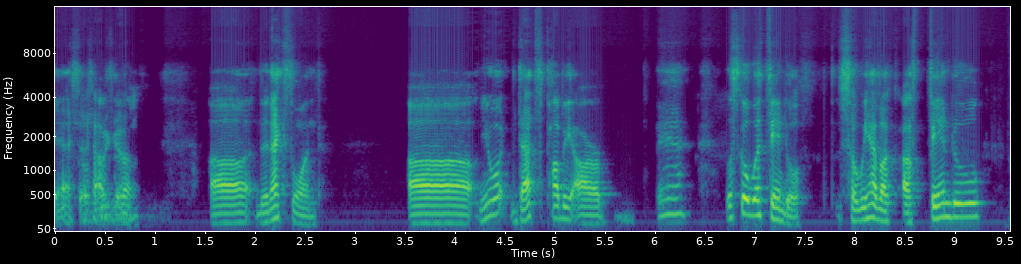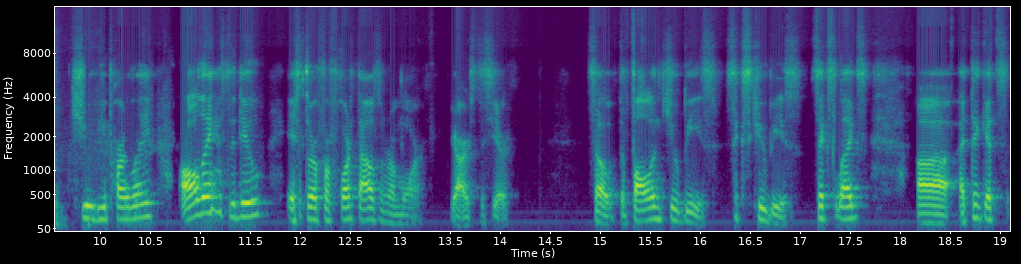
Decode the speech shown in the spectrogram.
Yes, that's how it goes. Uh, the next one. Uh, you know what? That's probably our. Yeah. Let's go with FanDuel. So we have a, a FanDuel QB parlay. All they have to do is throw for four thousand or more yards this year. So the following QBs, six QBs, six legs. Uh, I think it's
